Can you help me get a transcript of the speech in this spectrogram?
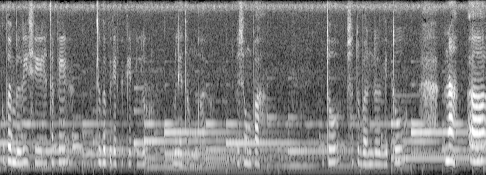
Gue pengen beli sih tapi juga pikir-pikir dulu beli atau enggak. Tapi sumpah itu satu bandel gitu. Nah uh,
